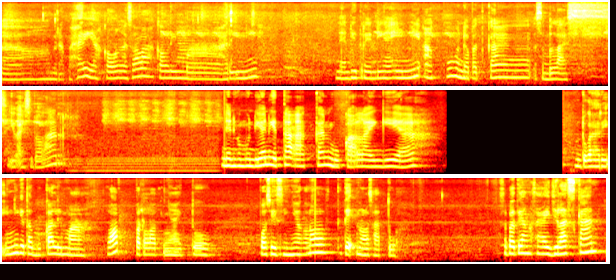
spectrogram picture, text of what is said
uh, berapa hari ya? Kalau nggak salah ke lima hari ini. Dan di tradingnya ini aku mendapatkan 11 US dollar dan kemudian kita akan buka lagi ya. Untuk hari ini kita buka 5 lot per lotnya itu posisinya 0.01 seperti yang saya jelaskan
